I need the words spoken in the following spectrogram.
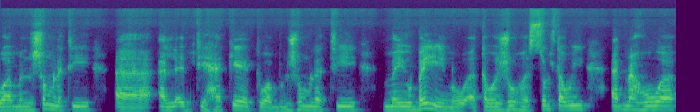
ومن جملة آه، الانتهاكات ومن جملة ما يبين توجهه السلطوي أنه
